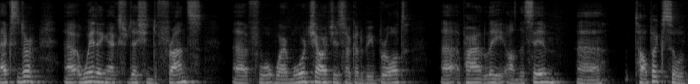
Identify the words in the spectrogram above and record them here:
Exeter, uh, awaiting extradition to France, uh, for where more charges are going to be brought, uh, apparently on the same uh, topic. So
